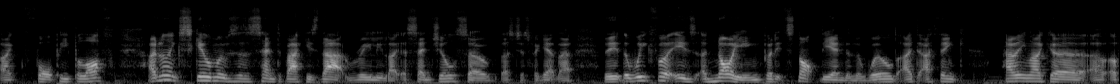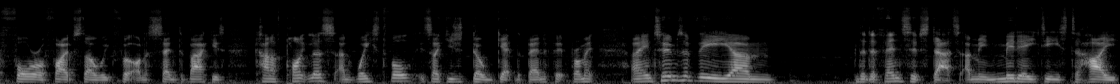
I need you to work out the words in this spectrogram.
like four people off. I don't think skill moves as a centre back is that really like essential. So let's just forget that. The the weak foot is annoying, but it's not the end of the world. I, I think having like a, a, four or five star weak foot on a centre back is kind of pointless and wasteful. It's like you just don't get the benefit from it. Uh, in terms of the um, the defensive stats, I mean mid 80s to high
